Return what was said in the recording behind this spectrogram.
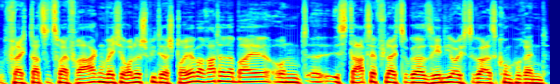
vielleicht dazu zwei Fragen. Welche Rolle spielt der Steuerberater dabei und äh, ist Datev vielleicht sogar, sehen die euch sogar als Konkurrent?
